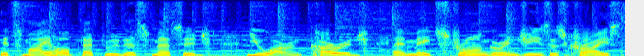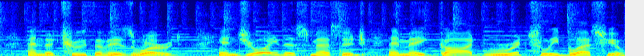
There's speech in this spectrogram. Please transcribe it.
It's my hope that through this message, you are encouraged and made stronger in Jesus Christ and the truth of His Word. Enjoy this message and may God richly bless you.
